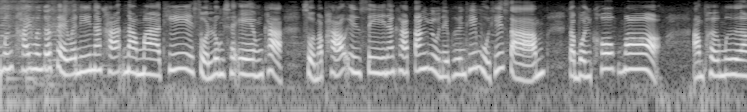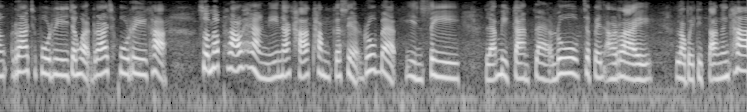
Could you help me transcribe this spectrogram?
เมืองไทยเมืองเกษตรวันนี้นะคะนำมาที่สวนลุงชะเอมค่ะสวนมะพร้าวอินทรีย์นะคะ ตั้งอยู่ในพื้นที่หมู่ที่ 3ตำบลโคกหม้ออำเภอเมือง ราชบุรี จังหวัดราชบุรีค่ะสวนมะพร้าวแห่งนี้นะคะทำเกษตรรูปแบบอินทรีย์ และมีการแปลรูปจะเป็นอะไร เราไปติดตามกันค่ะ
